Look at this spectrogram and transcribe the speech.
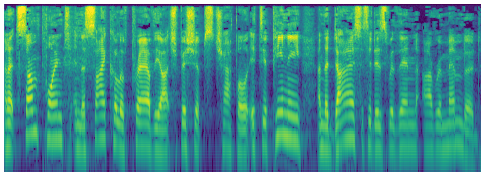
And at some point in the cycle of prayer of the Archbishop's Chapel, Itipini and the diocese it is within are remembered.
